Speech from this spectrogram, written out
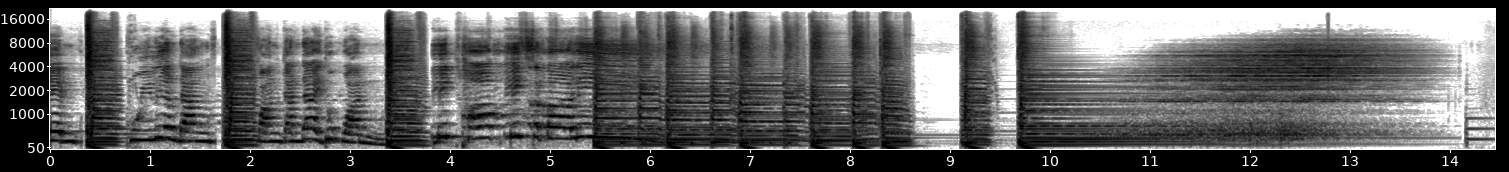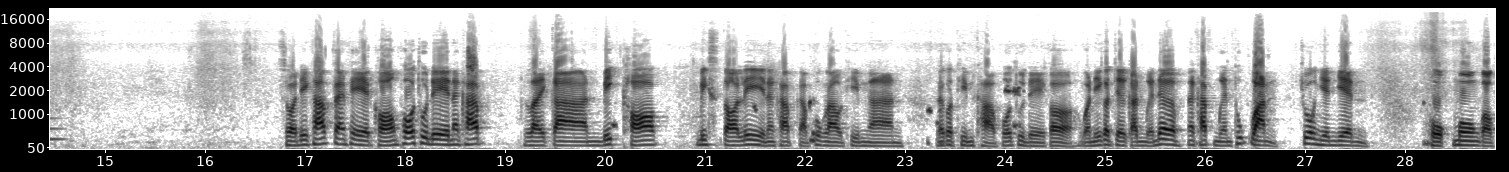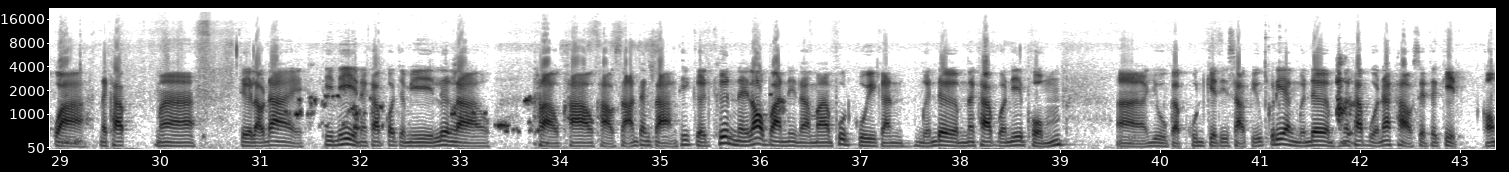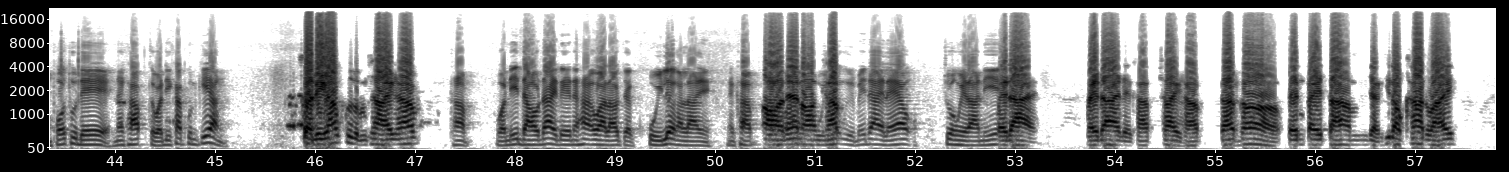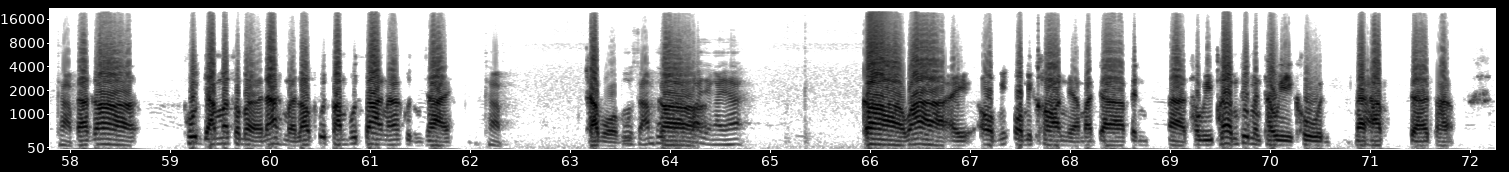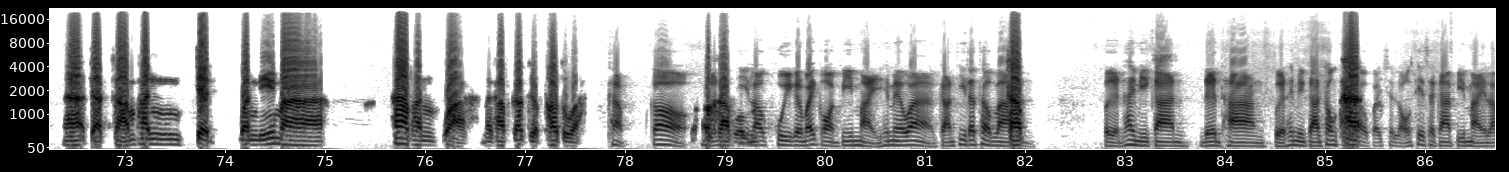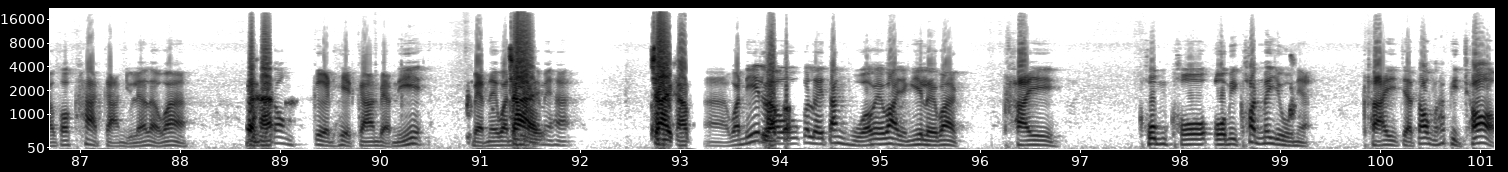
เด่น คุยเรื่องดัง ฟังกันได้ทุกวัน Big Talk Big Story สวัสดีครับ แฟนเพจของ Post Today นะครับ รายการ Big Talk Big Story นะครับ กับพวกเราทีมงาน แล้วก็ทีมข่าว Post Today ก็วันนี้ก็เจอกันเหมือนเดิมนะครับ เหมือนทุกวันช่วงเย็นๆ6โมงกว่าๆนะครับ มาเจอเราได้ที่นี่นะครับก็จะมีเรื่องราวข่าวข่าวข่าวสารต่างๆ ที่เกิดขึ้นในรอบวันนี่นะมาพูดคุยกันเหมือนเดิมนะครับ วันนี้ผมอาอยู่กับคุณเกียรติศักดิ์ผิวเกลี้ยงเหมือนเดิมนะครับหัวหน้าข่าวเศรษฐกิจของ Post Today นะครับสวัสดีครับคุณเกลี้ยง สวัสดีครับคุณสมชายครับครับ วันนี้เดาได้เลยนะฮะว่าเราจะคุยเรื่องอะไรนะครับอ๋อแน่นอนครับยเรื่องอื่นไม่ได้แล้ว ช่วงเวลานี้ไม่ได้ไม่ได้เลยครับ ใช่ครับ แล้วก็เป็นไปตามอย่างที่เราคาดไว้ครับแล้วก็ พูดย้ำมาเสมอนะ เหมือนเราพูดซ้ำพูดซากนะ คุณสมชาย ครับครับผมผู้สามผู้ก็สามว่ายังไงฮะ ก็ว่าไอโอมิโอมิครอนเนี่ย มันจะเป็นอ่าทวีเพิ่มขึ้นเป็นทวีคูณนะครับจะนะฮะจากสามพันเจ็ดวันนี้มาห้าพันกว่านะครับ ก็เกือบเท่าตัว ครับ ก็ครับผมที่เราคุยกันไว้ก่อนปีใหม่ใช่ไหมว่า การที่รัฐบาล ครับ เปิดให้มีการเดินทาง เปิดให้มีการท่องเที่ยวไปฉลองเทศกาลปีใหม่เราก็คาดการณ์อยู่แล้วแหละว่ามันนะฮะ ต้องเกิดเหตุการณ์แบบนี้ แบบในวันใช่นี้ใช่ไหมฮะใช่ครับอ่าวันนี้แล้เราวก็ก็เลยตั้งหัวไว้ว่าอย่างนี้เลยว่า ใครคุมโคโอมิครอนไม่อยู่เนี่ย ใครจะต้องรับผิดชอบ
